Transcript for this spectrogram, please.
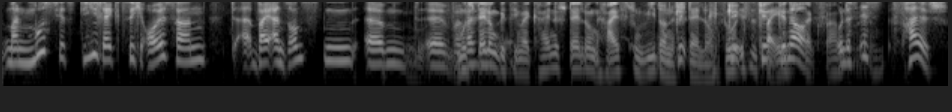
man muss jetzt direkt sich äußern, weil ansonsten ähm, äh, muss Stellung beziehen, weil keine Stellung heißt schon wieder eine Stellung. So ist es bei genau. Instagram. Und es ist falsch,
